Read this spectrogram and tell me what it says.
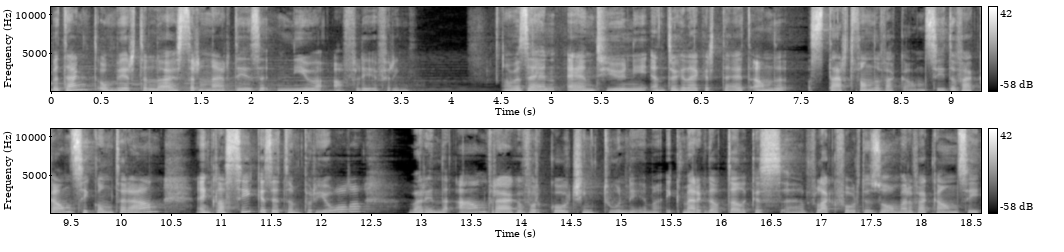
bedankt om weer te luisteren naar deze nieuwe aflevering. We zijn eind juni en tegelijkertijd aan de start van de vakantie. De vakantie komt eraan en klassiek is het een periode waarin de aanvragen voor coaching toenemen. Ik merk dat telkens hè, vlak voor de zomervakantie,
